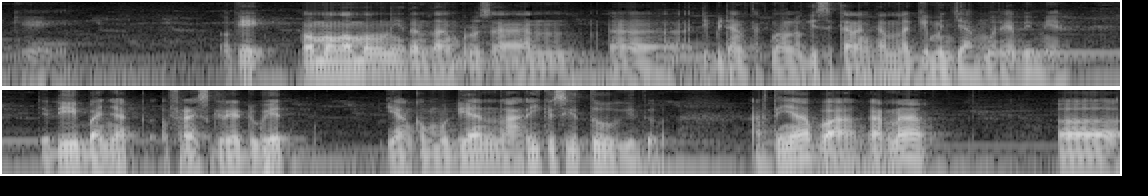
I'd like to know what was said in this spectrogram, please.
Oke Oke ngomong-ngomong nih tentang perusahaan eh, di bidang teknologi sekarang kan lagi menjamur ya Bim ya Jadi banyak fresh graduate yang kemudian lari ke situ gitu. Artinya apa? Karena eh,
